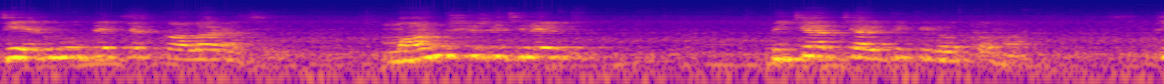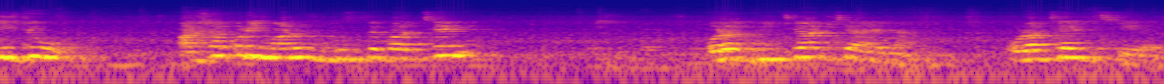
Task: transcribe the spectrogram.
যে এর মধ্যে একটা কালার আছে। মানুষ এসেছিলেন বিচার চাইতে তিলোত্তমার কিন্তু আশা করি মানুষ বুঝতে পারছেন, ওরা বিচার চায় না, ওরা চায় চেয়ার।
